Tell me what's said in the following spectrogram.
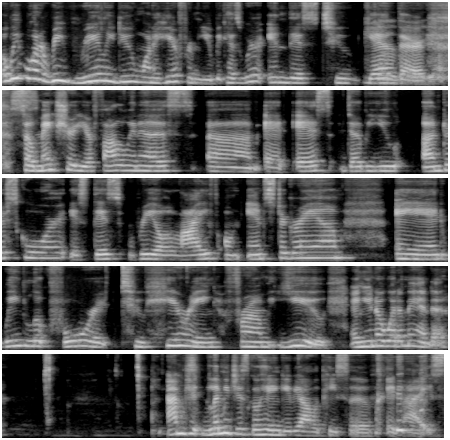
But we want to, we really do want to hear from you because we're in this together. yes. So make sure you're following us um, at SW underscore is this real life on Instagram. And we look forward to hearing from you. And you know what, Amanda? I'm just let me just go ahead and give y'all a piece of advice.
